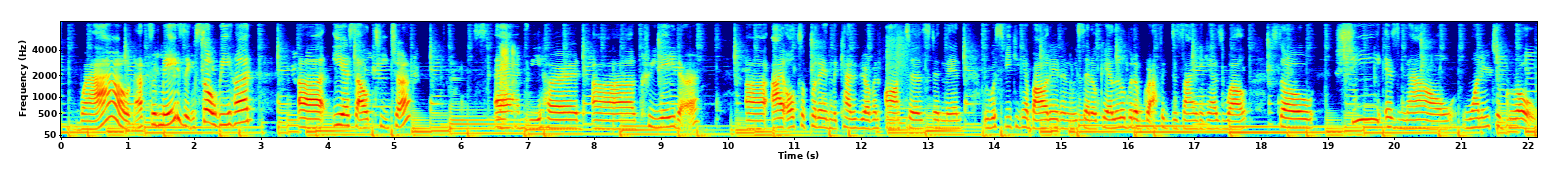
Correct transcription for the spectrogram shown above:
wow, that's amazing. So we heard uh, ESL teacher and we heard uh, creator. Uh, I also put it in the category of an artist, and then we were speaking about it and we said okay a little bit of graphic designing as well. So she is now wanting to grow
